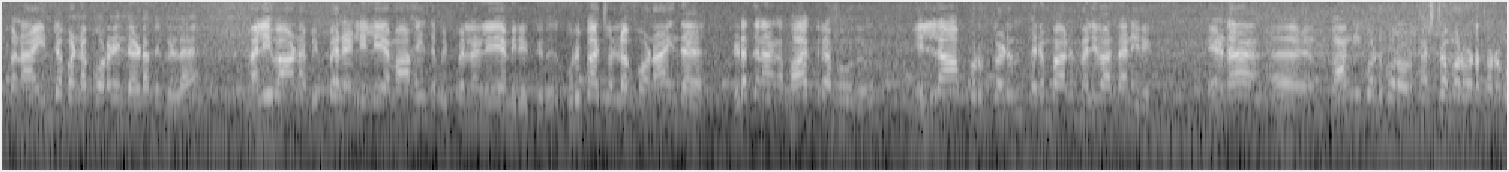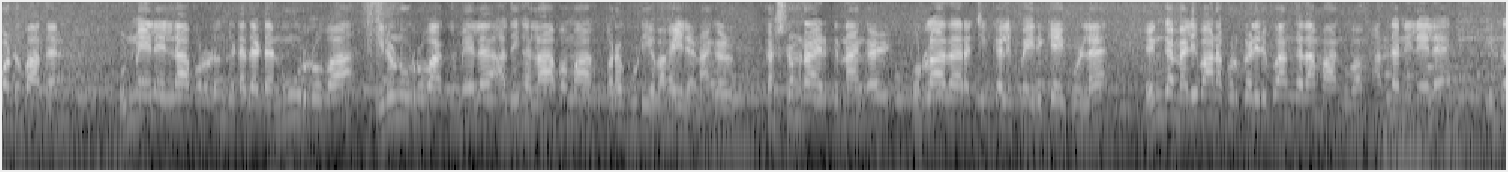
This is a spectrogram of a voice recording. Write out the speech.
இப்போ நான் இன்டர் பண்ண போகிற இந்த இடத்துக்குள்ள மலிவான விற்பனை நிலையமாக இந்த விற்பனை நிலையம் இருக்குது. குறிப்பாக சொல்ல போனால் இந்த இடத்தை நாங்கள் பார்க்குற போது எல்லா பொருட்களும் பெரும்பாலும் மலிவாக தான் இருக்குது ஏன்னா வாங்கி கொண்டு போகிற ஒரு கஸ்டமரோட தொடர்பு கொண்டு பார்த்தேன். உண்மையில் எல்லா பொருளும் கிட்டத்தட்ட நூறுரூவா இருநூறுரூவாக்கு இருநூறு ரூபாய்க்கு அதிக லாபமாக பெறக்கூடிய வகையில். நாங்கள் கஸ்டமராக இருக்கிற நாங்கள் பொருளாதார சிக்கல் இப்போ இருக்கைக்குள்ள எங்கே மலிவான பொருட்கள் இருக்கோ அங்கே தான் வாங்குவோம். அந்த நிலையில் இந்த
